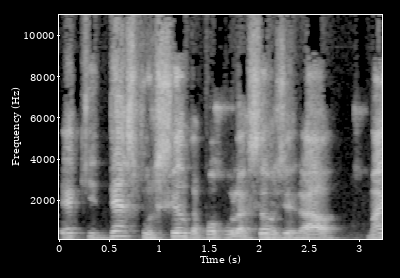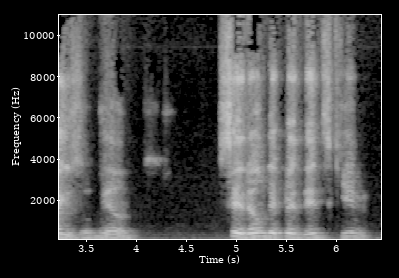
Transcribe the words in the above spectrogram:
é que 10% da população geral, mais ou menos, serão dependentes químicos.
